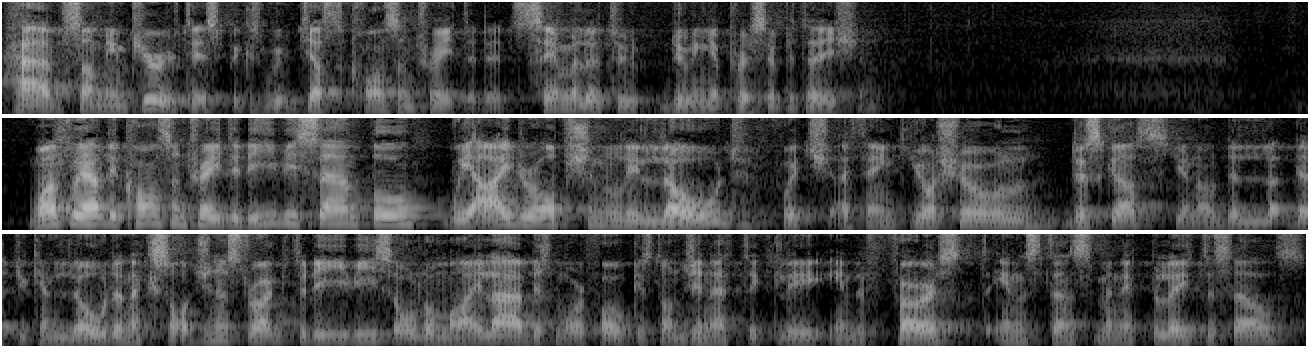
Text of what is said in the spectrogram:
have some impurities because we've just concentrated it, similar to doing a precipitation. Once we have the concentrated EV sample, we either optionally load, which I think Joshua will discuss, you know, the, that you can load an exogenous drug to the EVs, although my lab is more focused on genetically, in the first instance, manipulate the cells.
